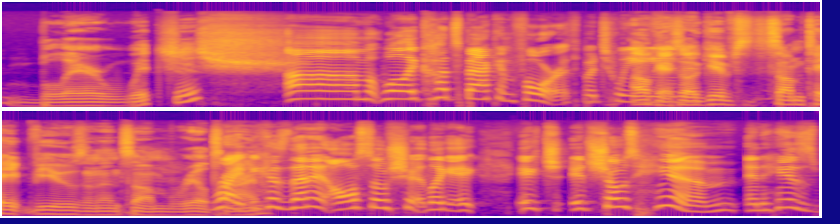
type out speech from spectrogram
Blair Witchish. Um, well, it cuts back and forth between okay, so it gives some tape views and then some real time. right because then it also sh- like it, it it shows him in his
